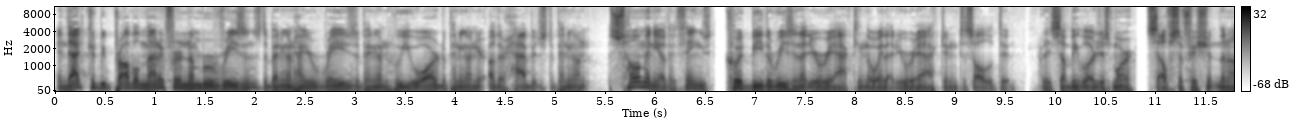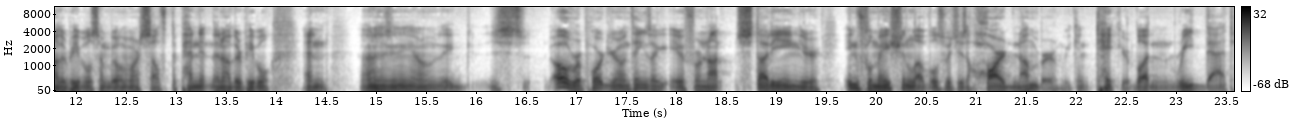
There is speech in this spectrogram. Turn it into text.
And that could be problematic for a number of reasons, depending on how you're raised, depending on who you are, depending on your other habits, depending on so many other things, could be the reason that you're reacting the way that you're reacting to solitude. Some people are just more self sufficient than other people, some people are more self dependent than other people. And, uh, you know, they just, oh, report your own things. Like if we're not studying your inflammation levels, which is a hard number, we can take your blood and read that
